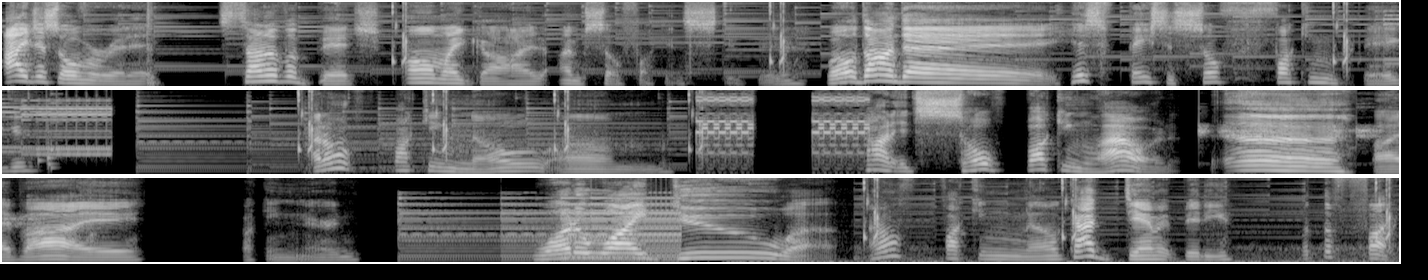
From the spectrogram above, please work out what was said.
I just overrid it. Son of a bitch. Oh my god, I'm so fucking stupid. Well done, day. His face is so fucking big. I don't fucking know. Um, God, it's so fucking loud. Uh, bye bye, fucking nerd. What do I do? I don't fucking know. God damn it, Biddy. What the fuck?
